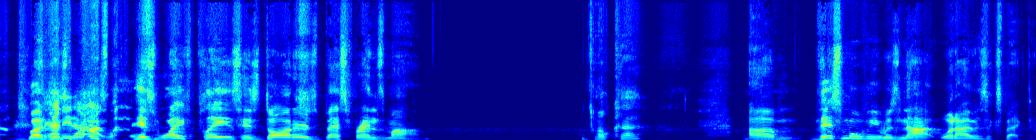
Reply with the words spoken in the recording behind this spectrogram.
But Like, his wife, his wife plays his daughter's best friend's mom. Okay. Um, this movie was not what I was expecting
